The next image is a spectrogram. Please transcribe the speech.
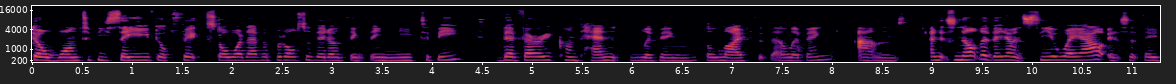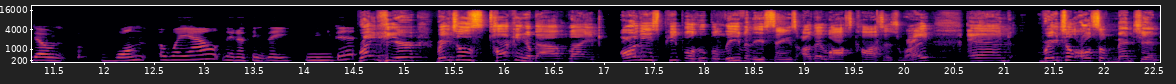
don't want to be saved or fixed or whatever, but also they don't think they need to be. They're very content living the life that they're living and and it's not that they don't see a way out, it's that they don't want a way out. They don't think they need it. Right here, Rachel's talking about like, are these people who believe in these things, are they lost causes, right? And Rachel also mentioned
